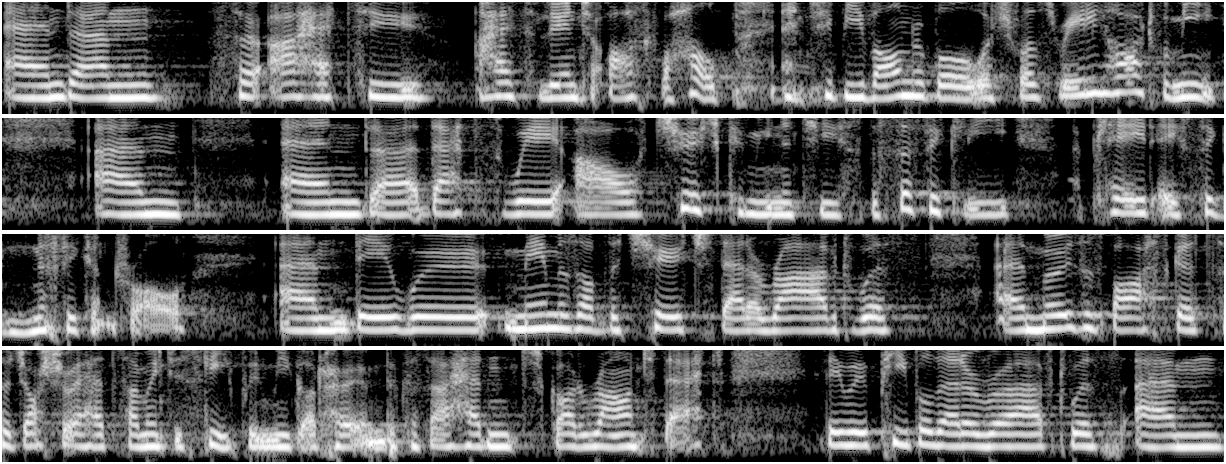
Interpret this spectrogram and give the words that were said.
And um, so I had to I had to learn to ask for help and to be vulnerable, which was really hard for me. Um, and uh, that's where our church community specifically played a significant role. And there were members of the church that arrived with a Moses basket, so Joshua had somewhere to sleep when we got home because I hadn't got around to that. There were people that arrived with um,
